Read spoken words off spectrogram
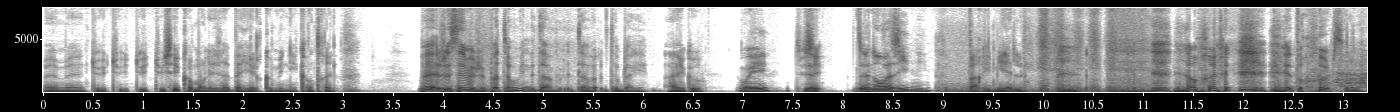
Mais, mais tu, tu, tu, tu sais comment les abeilles, elles communiquent entre elles Bah, je sais, mais je vais pas terminer ta, ta, ta blague. Hein, Hugo Oui. Tu sais, Euh, non, vas-y. Paris Miel. En vrai, elle est drôle celle-là.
